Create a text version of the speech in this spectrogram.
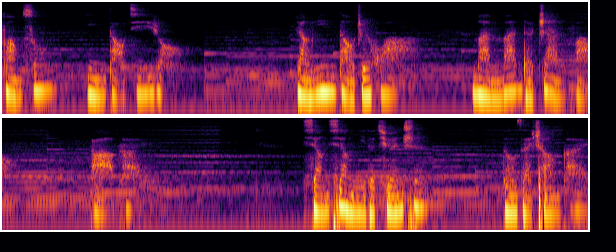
放松阴道肌肉，让阴道之花慢慢的绽放、打开。想象你的全身都在敞开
